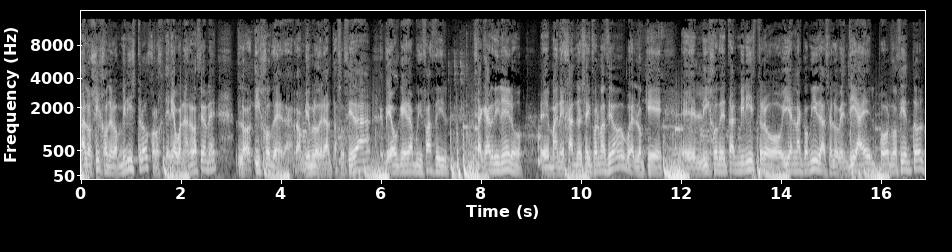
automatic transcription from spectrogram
a los hijos de los ministros, con los que tenía buenas relaciones, los hijos de los miembros de la alta sociedad. Veo que era muy fácil sacar dinero eh, manejando esa información, pues lo que el hijo de tal ministro oía en la comida se lo vendía a él por 200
